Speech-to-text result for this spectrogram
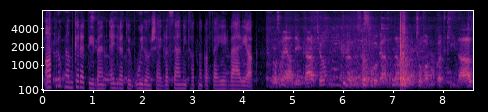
A program keretében egyre több újdonságra számíthatnak a fehérváriak. Az ajándékkártya különböző szolgáltatási csomagokat kínál.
